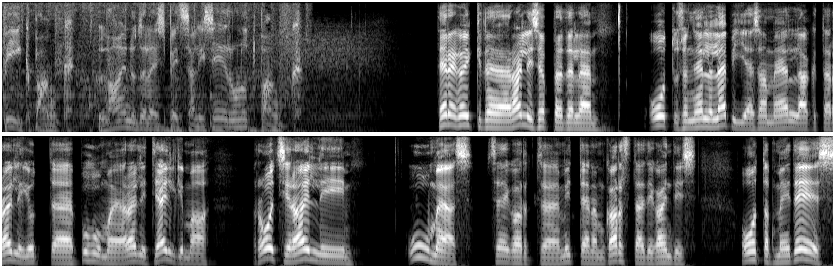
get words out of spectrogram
Bigbank, laenudele spetsialiseerunud pank. tere kõikidele rallisõpradele. ootus on jälle läbi ja saame jälle hakata rallijutte puhuma ja rallit jälgima. Rootsi ralli Uumeas, seekord mitte enam Karlstadi kandis ootab meid ees,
